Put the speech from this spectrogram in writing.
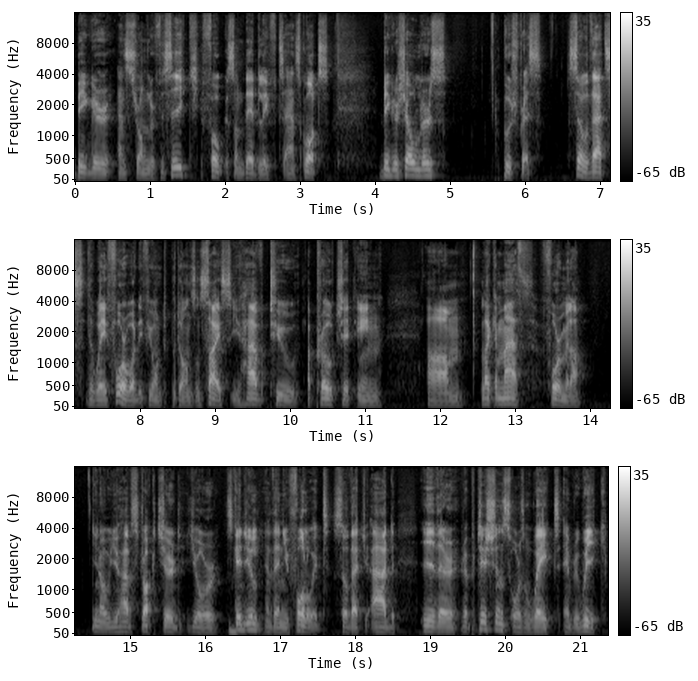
bigger and stronger physique, focus on deadlifts and squats. Bigger shoulders, push press. So that's the way forward if you want to put on some size. You have to approach it in um, like a math formula you know you have structured your schedule and then you follow it so that you add either repetitions or some weight every week.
